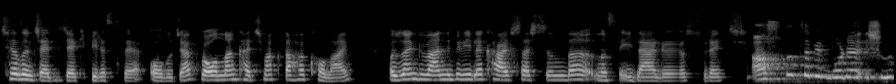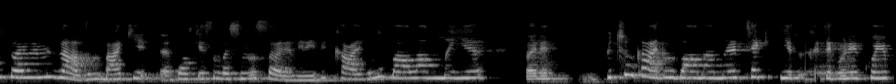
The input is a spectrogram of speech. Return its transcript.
challenge edecek birisi olacak ve ondan kaçmak daha kolay. O yüzden güvenli biriyle karşılaştığında nasıl ilerliyor süreç? Aslında tabii burada şunu söylememiz lazım. Belki e, podcast'ın başında söylemeliydik. Kaygılı bağlanmayı böyle bütün kaygılı bağlananları tek bir kategoriye koyup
